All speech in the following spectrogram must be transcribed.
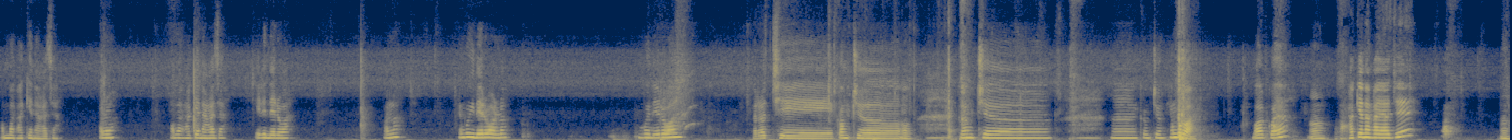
엄마 밖에 나가자. 얼른 와. 엄마 밖에 나가자. 이리 내려와. 얼른. 행복이 내려와, 얼른. 행복이 내려와. 그렇지. 껑충. 껑충. 아, 껑충. 행복아. 뭐 할 거야? 어. 밖에 나가야지. 응.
